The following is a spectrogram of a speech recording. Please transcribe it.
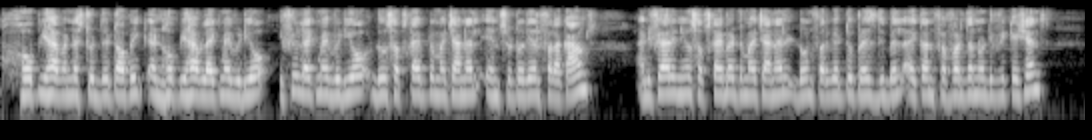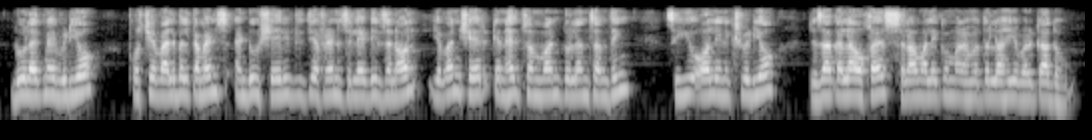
Hope you have understood the topic and hope you have liked my video. If you like my video, do subscribe to my channel AIMS Tutorial for Accounts. And if you are a new subscriber to my channel, don't forget to press the bell icon for further notifications. Do like my video, post your valuable comments and do share it with your friends, relatives and all. Your one share can help someone to learn something. See you all in next video. Jazakallah khair. Assalamu alaikum wa rahmatullahi wa barakatuh.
